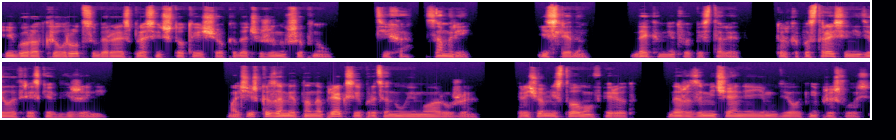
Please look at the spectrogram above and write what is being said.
Егор открыл рот, собираясь спросить что-то еще, когда Чужинов шепнул. «Тихо, замри. И следом. Дай-ка мне твой пистолет. Только постарайся не делать резких движений». Мальчишка заметно напрягся и протянул ему оружие. Причем не стволом вперед. Даже замечания ему делать не пришлось.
